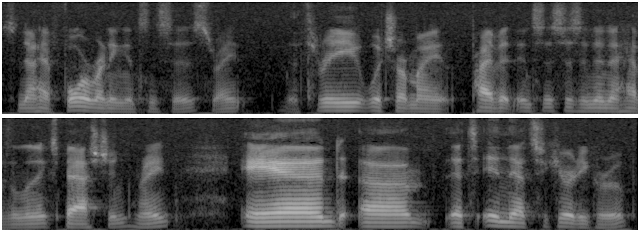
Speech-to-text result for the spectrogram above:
so now I have four running instances, right? The three which are my private instances, and then I have the Linux Bastion, right? And um, it's in that security group.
